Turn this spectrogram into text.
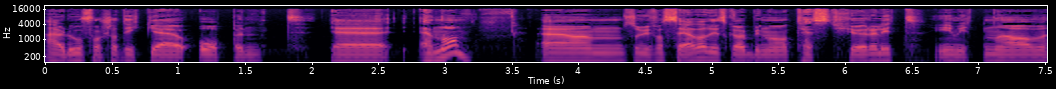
er det jo fortsatt ikke åpent eh, ennå. Um, så vi får se, da. De skal jo begynne å testkjøre litt i midten av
